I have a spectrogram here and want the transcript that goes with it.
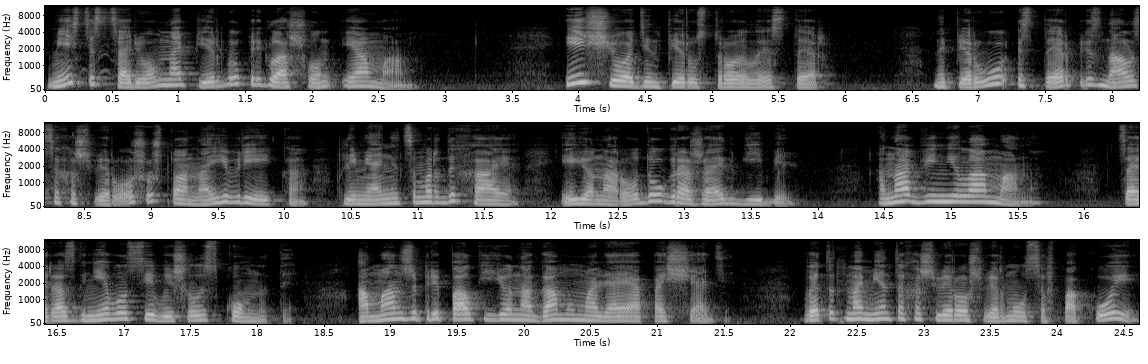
Вместе с царем на пир был приглашен и Аман. И еще один пир устроила Эстер – на Перу Эстер призналась Ахашверошу, что она еврейка, племянница Мордыхая, и ее народу угрожает гибель. Она обвинила Амана. Царь разгневался и вышел из комнаты. Аман же припал к ее ногам, умоляя о пощаде. В этот момент Ахашверош вернулся в покое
